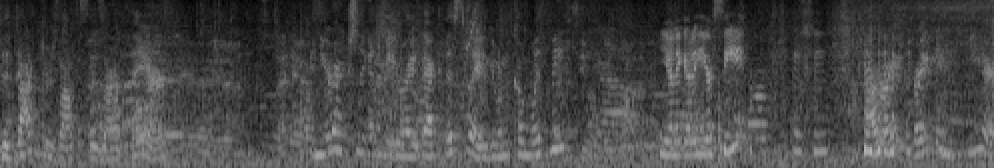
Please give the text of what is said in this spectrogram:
the doctor's offices are up there. And you're actually going to be right back this way. You want to come with me? You want to go to your seat? All right, right in here.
